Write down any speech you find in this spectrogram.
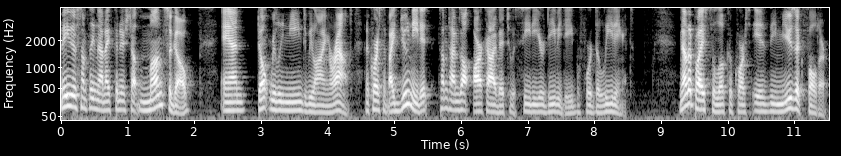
Maybe there's something that I finished up months ago and don't really need to be lying around. And of course, if I do need it, sometimes I'll archive it to a CD or DVD before deleting it. Another place to look, of course, is the music folder.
